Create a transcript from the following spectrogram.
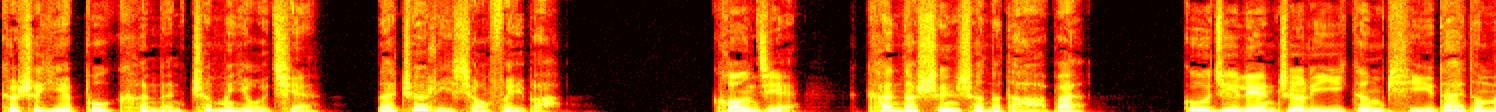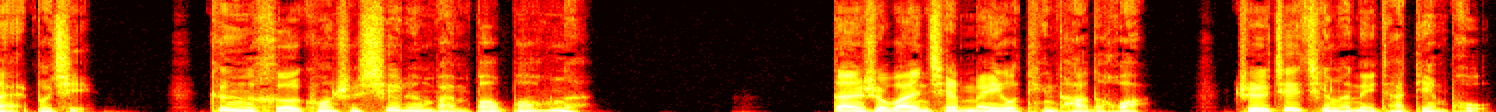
可是也不可能这么有钱来这里消费吧？况且看他身上的打扮，估计连这里一根皮带都买不起，更何况是限量版包包呢？”但是万茜没有听他的话，直接进了那家店铺。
